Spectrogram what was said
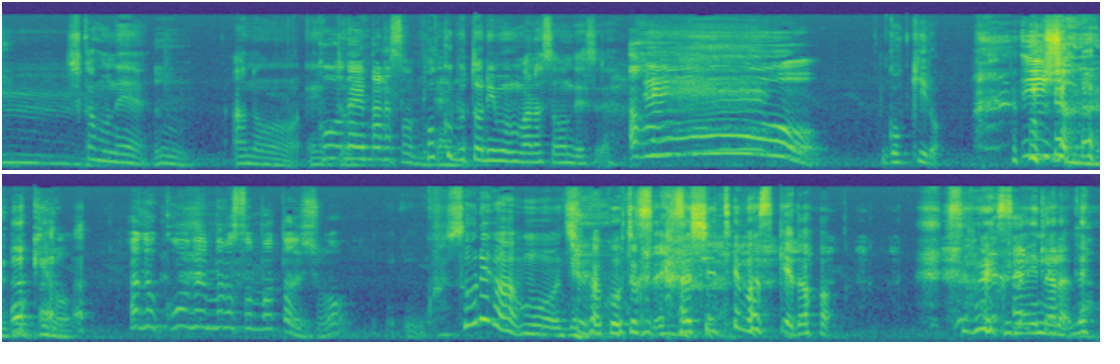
うん。しかもねうん。あの、えっと校内マラソンみたいな。北部トリムマラソンです。あお5キロ。ーいいじゃない 5キロ。あの校内マラソンもあったでしょ？それはもう中学校とかで走ってますけど それくらいならね。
